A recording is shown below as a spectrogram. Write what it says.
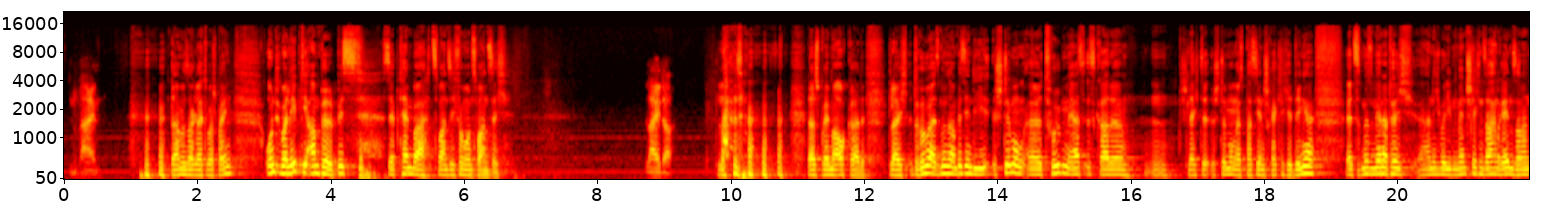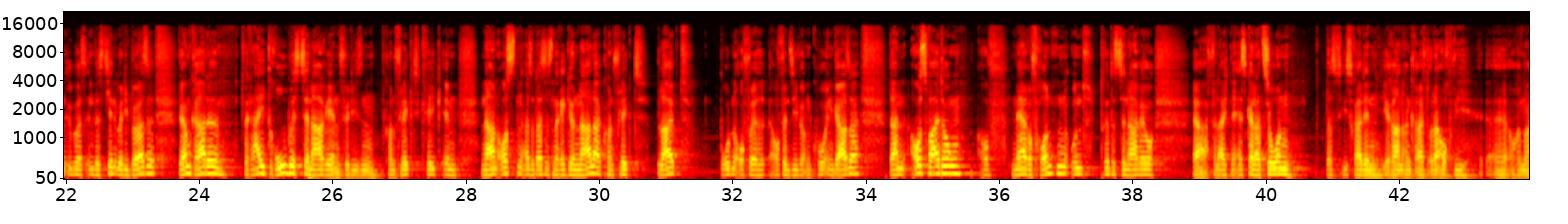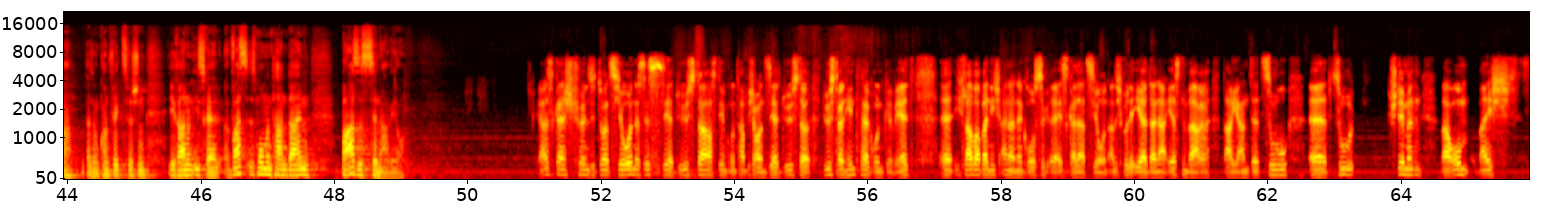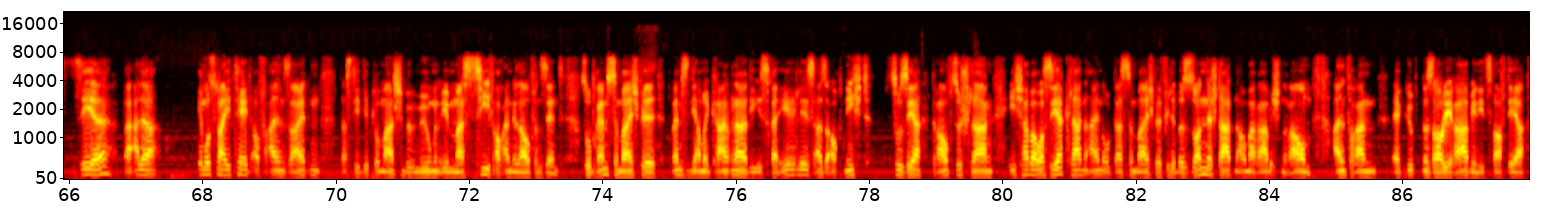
Nein. da müssen wir gleich drüber sprechen. Und überlebt die Ampel bis September 2025? Leider. Leider. da sprechen wir auch gerade gleich drüber. Jetzt müssen wir ein bisschen die Stimmung äh, trüben. Es ist gerade äh, schlechte Stimmung, es passieren schreckliche Dinge. Jetzt müssen wir natürlich ja, nicht über die menschlichen Sachen reden, sondern über das Investieren, über die Börse. Wir haben gerade drei grobe Szenarien für diesen Konflikt, Krieg im Nahen Osten. Also, dass es ein regionaler Konflikt bleibt, Bodenoffensive und Co. in Gaza. Dann Ausweitung auf mehrere Fronten und drittes Szenario, ja, vielleicht eine Eskalation, dass Israel den Iran angreift oder auch wie äh, auch immer, also ein Konflikt zwischen Iran und Israel. Was ist momentan dein Basisszenario? Ja, das ist keine schöne Situation. Das ist sehr düster. Aus dem Grund habe ich auch einen sehr düster, düsteren Hintergrund gewählt. Äh, ich glaube aber nicht an eine große äh, Eskalation. Also ich würde eher deiner ersten Variante zu, äh, zustimmen. Warum? Weil ich sehe bei aller Emotionalität auf allen Seiten, dass die diplomatischen Bemühungen eben massiv auch angelaufen sind. So bremst zum Beispiel, bremsen die Amerikaner die Israelis also auch nicht zu sehr draufzuschlagen. Ich habe aber auch sehr klar den Eindruck, dass zum Beispiel viele besondere Staaten auch im arabischen Raum, allen voran Ägypten und Saudi-Arabien, die zwar auf der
